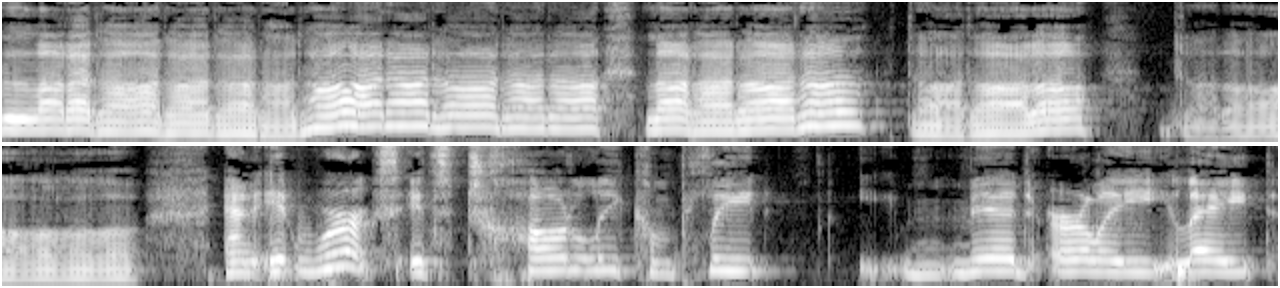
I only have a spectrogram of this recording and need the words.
la da da da da da da da da da da, la da da da da da da da da, and it works. It's totally complete mid, early, late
